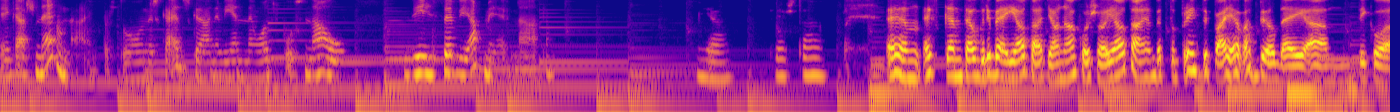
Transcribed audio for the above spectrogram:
vienkārši nerunājam par to. Un ir skaidrs, ka neviena ne otra puse nav dziļi sevi apmierināta. Jā. Tieši tā. Um, es gan tev gribēju jautāt jau nākošo jautājumu, bet tu principā jau atbildēji um, tikko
